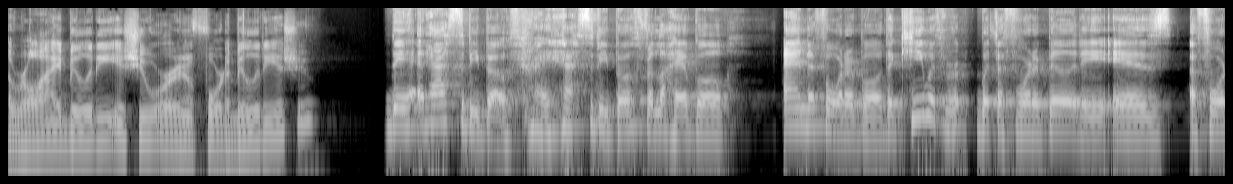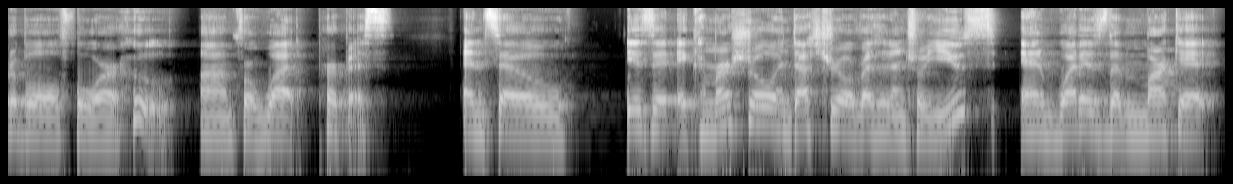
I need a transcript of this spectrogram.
a reliability issue or an affordability issue? They, it has to be both, right? It has to be both reliable and affordable. The key with with affordability is affordable for who, um, for what purpose, and so is it a commercial, industrial, residential use, and what is the market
